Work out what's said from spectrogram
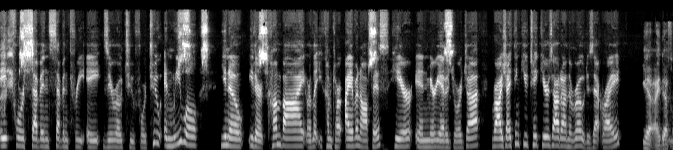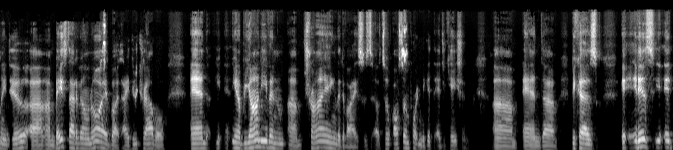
847 738 0242 and we will you know, either come by or let you come to our, I have an office here in Marietta, Georgia. Raj, I think you take yours out on the road. Is that right? Yeah, I definitely do. Uh, I'm based out of Illinois, but I do travel. And, you know, beyond even um, trying the device, it's, it's, also important to get the education. Um, and um, because it, it is, it,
